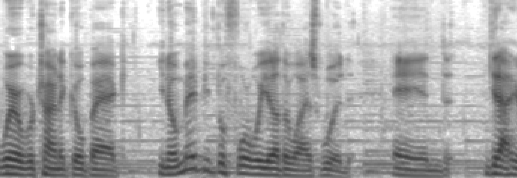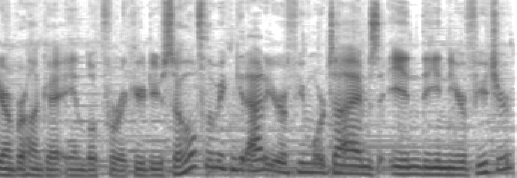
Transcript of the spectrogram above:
where we're trying to go back, you know, maybe before we otherwise would, and get out here in Vurhonga and look for a Kudu. So hopefully we can get out of here a few more times in the near future,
